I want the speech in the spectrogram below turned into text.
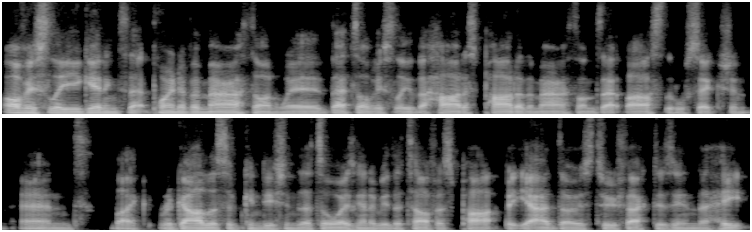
obviously you're getting to that point of a marathon where that's obviously the hardest part of the marathon's that last little section. And like regardless of conditions, that's always going to be the toughest part. But you add those two factors in the heat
